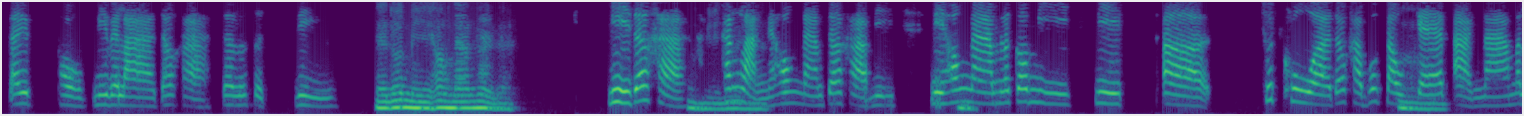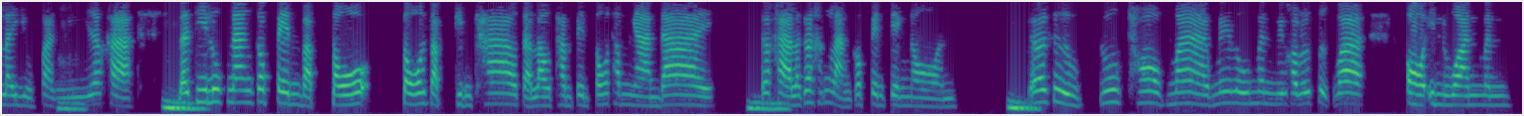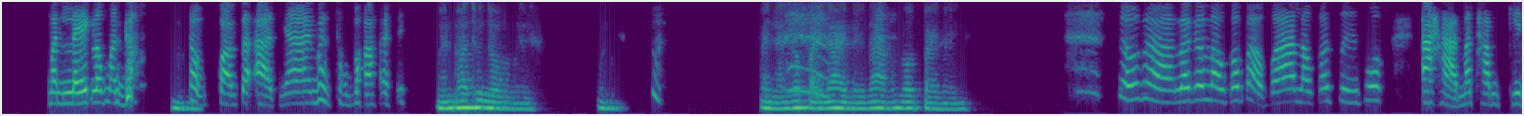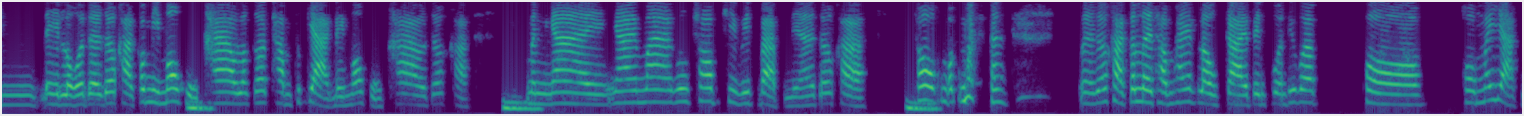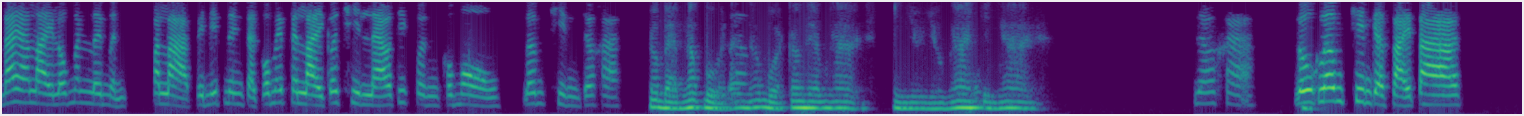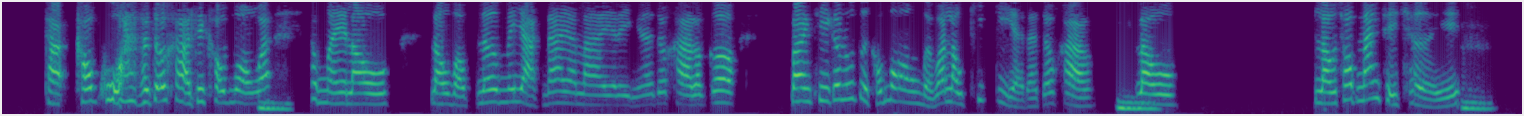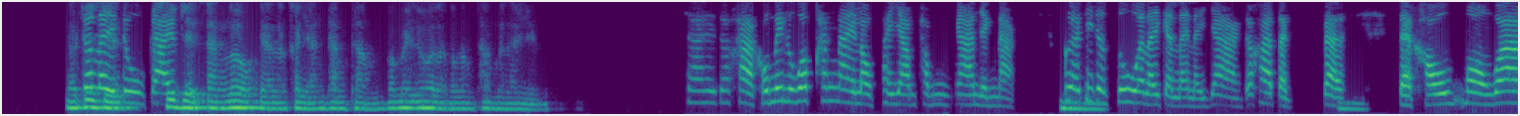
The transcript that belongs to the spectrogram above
ได้พอมีเวลาเจ้าค่ะ จะรู้สึกดี ในรถมีห้องน้ำด้วยนะมีเจ้าค่ะ ข้างหลังในห้องน้ำเจ้าค่ะ มีมีห้องน้ำแล้วก็มีมีเอ่อชุดครัวเจ้าค่ะ พวกเตาแก๊สอ่างน้ำอะไรอยู่ฝั่งนี้เจ้าค่ะ และที่ลูกนั่งก็เป็นแบบโต๊ะ โต๊ะแบบกินข้าว แต่เราทำเป็นโต๊ะทำงานได้เจ้าค่ะ แล้วก็ข้างหลังก็เป็นเตียงนอน ก็คือลูกชอบมาก ไม่รู้มันมีความรู้สึกว่า all in one มันมันเล็กแล้วมันก็ ทำความสะอาดง่ายมันสบาย เหมือนพระทุดงเลยไปไหนก็ไปได้เลยลากรถไปเลยเจ้าค่ะ แล้วก็เราก็แบบว่าเราก็ซื้อพวกอาหารมาทำกินในรถเจ้าค่ะ ก็มีหม้อหุงข้าว แล้วก็ทำทุกอย่างในหม้อหุงข้าวเจ้าค่ะ มันง่ายง่ายมากลูกชอบชีวิตแบบเนี้ย เจ้าค่ะชอบมากๆเลยเจ้าค่ะ ก็เลยทำให้เรากลายเป็นคนที่ว่าพอ พอไม่อยากได้อะไรแล้วมันเลยเหมือนประหลาดไปนิดนึง แต่ก็ไม่เป็นไรก็ชินแล้วที่คนเขามองเริ่มชินเจ้าค่ะ ก็แบบนักบวชนักบวชก็เรียบง่ายกินอยู่อยู่ง่ายกินง่ายเจ้าค่ะ ลูกเริ่มชินกับสายตาครอบครัวแล้วเจ้าค่ะที่เขามองว่าทำไมเราเราแบบเริ่มไม่อยากได้อะไรอะไรอย่างเงี้ย เจ้าค่ะ แล้วก็บางทีก็รู้สึกเขามองเหมือนว่าเราขี้เกียจนะเจ้าค่ะ เรา เราชอบนั่งเฉยๆก็เลยดูกายขี้เกียจทางโลกแต่เราขยันทางธรรมก็ไม่รู้ว่าเรากำลังทำอะไรอยู่ใช่เจ้าค่ะเขาไม่รู้ว่าข้างในเราพยายามทำงานอย่างหนัก เพื่อที่จะสู้อะไรกันหลาย ๆ อย่างเจ้าค่ะ แต่แต่แต่เขามองว่า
